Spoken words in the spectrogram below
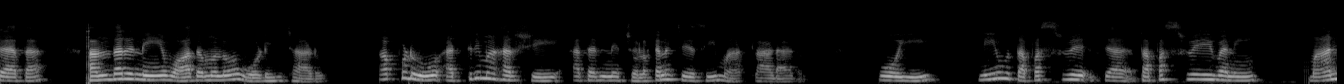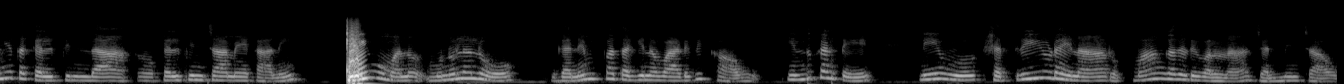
చేత అందరినీ వాదములో ఓడించాడు. అప్పుడు అత్రి మహర్షి అతడిని చులకన చేసి మాట్లాడాడు. పోయి నీవు తపస్వి తపస్వీవని మాన్యత కల్పిందా కల్పించామే కానీ నీవు మను మునులలో గణింపదగిన వాడివి కావు. ఎందుకంటే నీవు క్షత్రియుడైన రుక్మాంగదుడి వలన జన్మించావు.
